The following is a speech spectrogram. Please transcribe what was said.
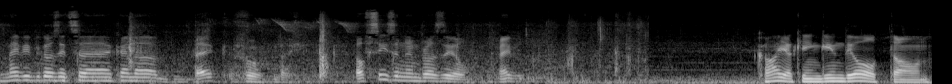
Maybe because it's a kind of back, oh, back off season in Brazil. Maybe. Kayaking in the old town.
